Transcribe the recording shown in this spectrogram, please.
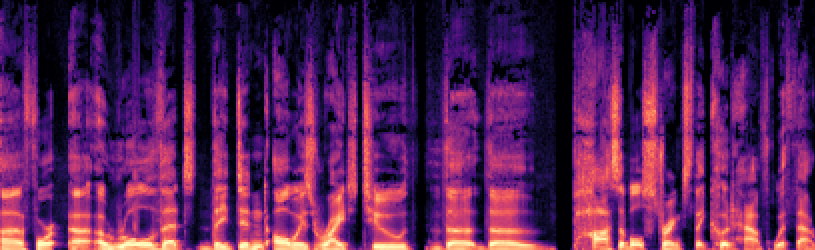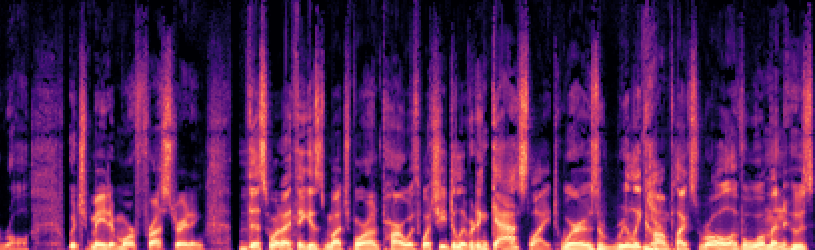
uh, for uh, a role that they didn't always write to the the possible strengths they could have with that role, which made it more frustrating. This one, I think, is much more on par with what she delivered in Gaslight, where it was a really yeah. complex role of a woman who's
